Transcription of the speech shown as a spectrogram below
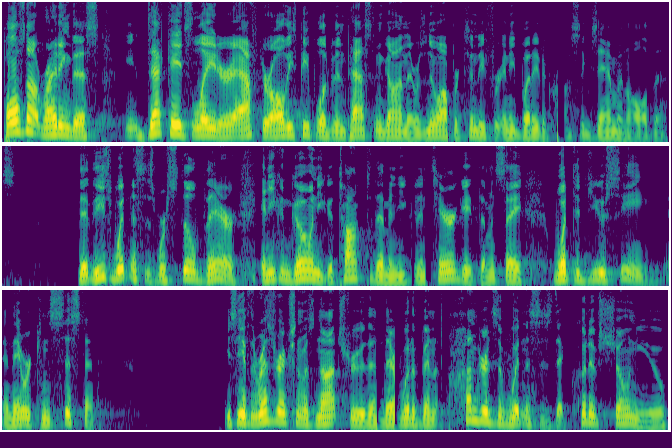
Paul's not writing this decades later after all these people had been passed and gone. There was no opportunity for anybody to cross examine all of this. These witnesses were still there, and you can go and you could talk to them and you can interrogate them and say, What did you see? And they were consistent. You see, if the resurrection was not true, then there would have been hundreds of witnesses that could have shown you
